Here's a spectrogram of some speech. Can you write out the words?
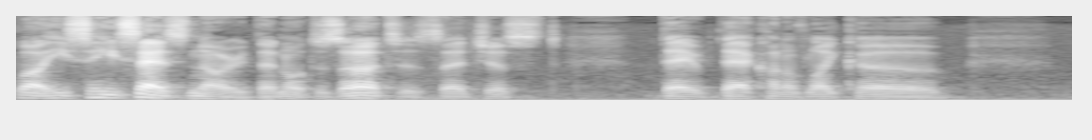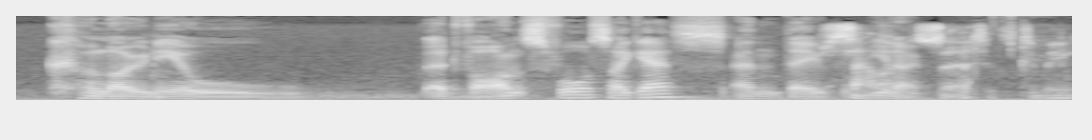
Well, he he says no. They're not deserters. They're just they they're kind of like a colonial advance force, I guess, and they Sounds you know deserters to me.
